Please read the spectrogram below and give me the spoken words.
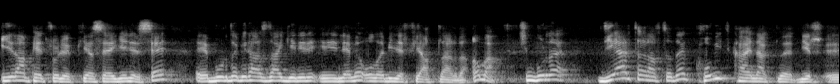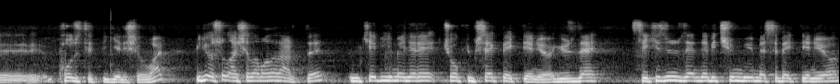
İran petrolü piyasaya gelirse e, burada biraz daha gerileme olabilir fiyatlarda. Ama şimdi burada diğer tarafta da Covid kaynaklı bir e, pozitif bir gelişim var. Biliyorsun aşılamalar arttı. Ülke büyümeleri çok yüksek bekleniyor. Yüzde 8'in üzerinde bir Çin büyümesi bekleniyor.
